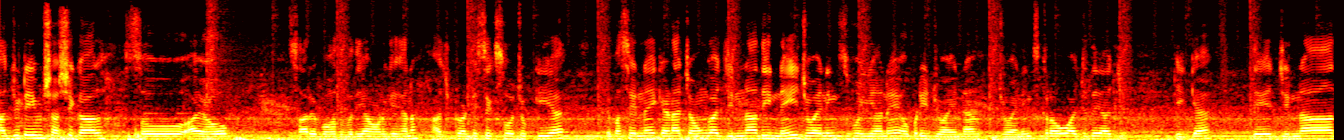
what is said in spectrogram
ਹਾਂਜੀ ਟੀਮ ਸਤਿ ਸ਼੍ਰੀ ਅਕਾਲ। ਸੋ ਆਈ ਹੋਪ ਸਾਰੇ ਬਹੁਤ ਵਧੀਆ ਹੋਣਗੇ, ਹੈ ਨਾ? ਅੱਜ 26 ਹੋ ਚੁੱਕੀ ਹੈ ਤੇ ਬਸ ਇੰਨਾ ਹੀ ਕਹਿਣਾ ਚਾਹੂੰਗਾ ਜਿਨ੍ਹਾਂ ਦੀ ਨਈ ਜੁਆਇਨਿੰਗਸ ਹੋਈਆਂ ਨੇ, ਉਹ ਆਪਣੀ ਜੁਆਇਨ ਜੁਆਇਨਿੰਗਸ ਕਰਾਓ ਅੱਜ ਦੇ ਅੱਜ, ਠੀਕ ਹੈ? ਤੇ ਜਿਨ੍ਹਾਂ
